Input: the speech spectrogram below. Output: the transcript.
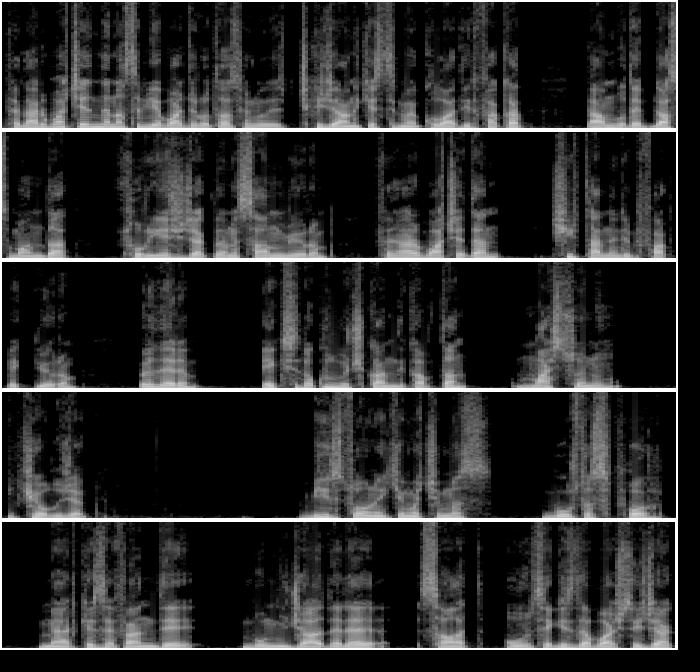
Fenerbahçe'nin de nasıl bir yabancı rotasyonla çıkacağını kestirmek kolay değil. Fakat ben bu deplasmanda sorun yaşayacaklarını sanmıyorum. Fenerbahçe'den çift taneli bir fark bekliyorum. Önerim eksi 9.5 handikaptan maç sonu 2 olacak. Bir sonraki maçımız Bursa Spor Merkez Efendi. Bu mücadele saat 18'de başlayacak.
